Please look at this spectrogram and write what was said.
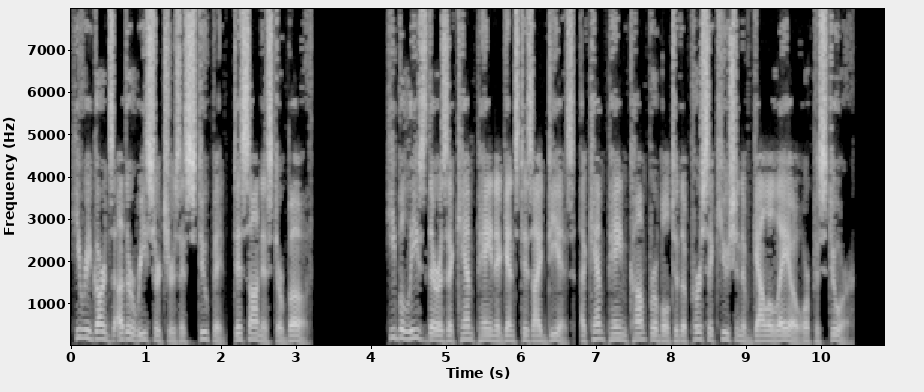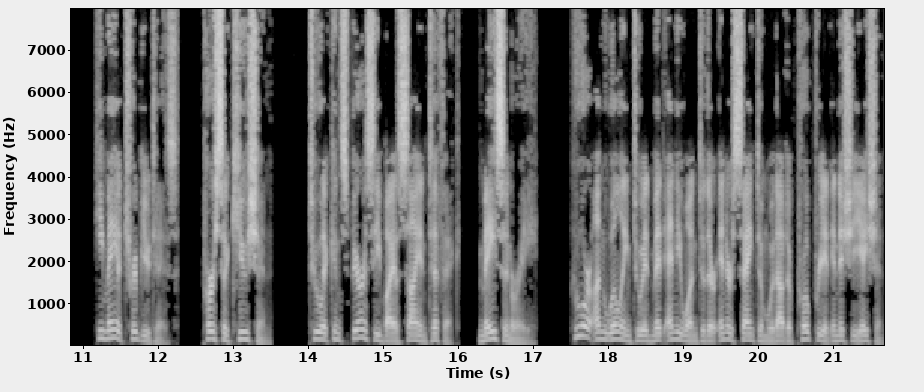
He regards other researchers as stupid, dishonest or both. He believes there is a campaign against his ideas, a campaign comparable to the persecution of Galileo or Pasteur. He may attribute his persecution to a conspiracy by a scientific masonry who are unwilling to admit anyone to their inner sanctum without appropriate initiation.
